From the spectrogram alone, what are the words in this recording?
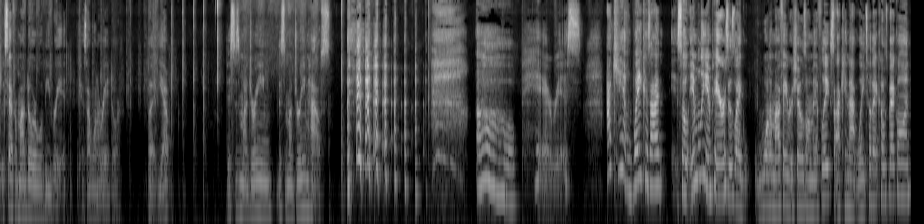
Except for my door will be red because I want a red door. But yep. This is my dream. This is my dream house. oh, Paris. I can't wait because I, so Emily in Paris is like one of my favorite shows on Netflix. So I cannot wait till that comes back on.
